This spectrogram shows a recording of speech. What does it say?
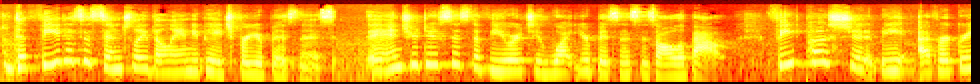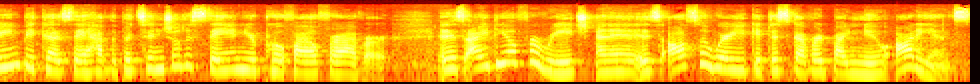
The feed is essentially the landing page for your business. It introduces the viewer to what your business is all about. Feed posts should be evergreen because they have the potential to stay in your profile forever. It is ideal for reach and it is also where you get discovered by new audience.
